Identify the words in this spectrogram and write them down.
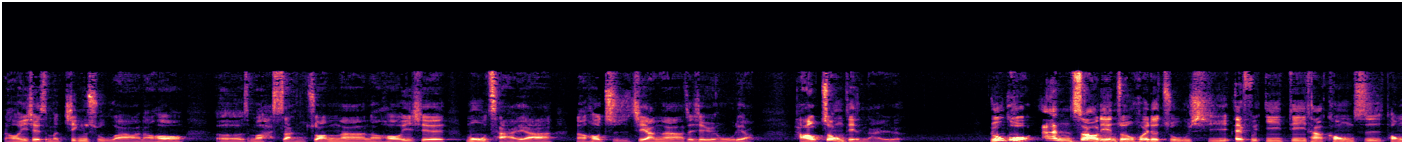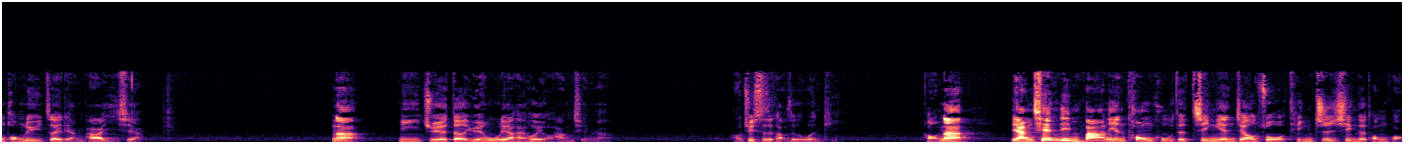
然后一些什么金属啊，然后呃什么散装啊，然后一些木材啊，然后纸浆啊这些原物料。好，重点来了，如果按照联准会的主席 FED，他控制通膨率在两趴以下。那你觉得原物料还会有行情吗？好，去思考这个问题。好，那两千零八年痛苦的经验叫做停滞性的通膨，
